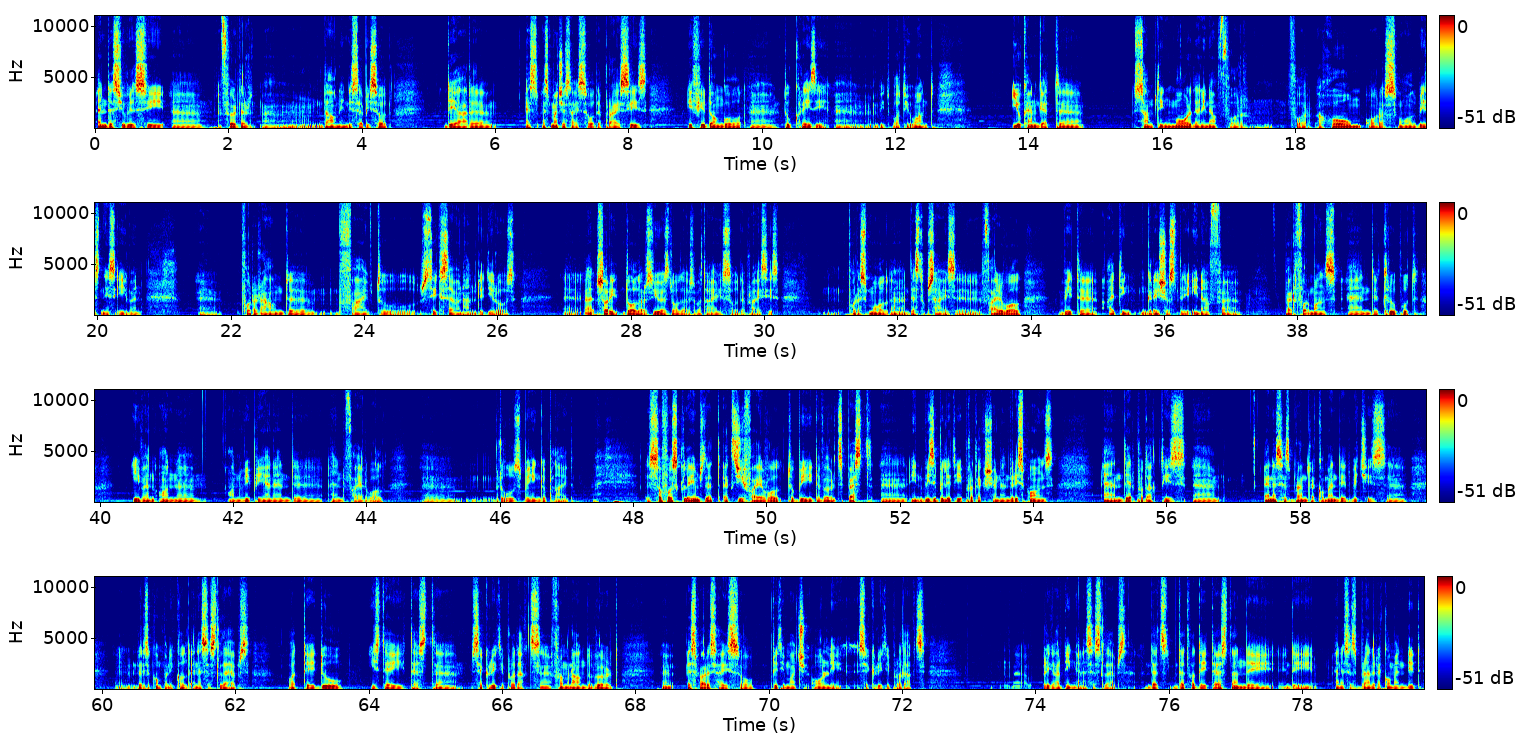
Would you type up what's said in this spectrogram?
And as you will see uh, further uh, down in this episode, they are uh, as as much as I saw the prices. If you don't go uh, too crazy uh, with what you want, you can get uh, something more than enough for for a home or a small business even for around five to six seven hundred euros uh, uh, sorry dollars us dollars what i saw the prices mm, for a small uh, desktop size firewall with i think graciously enough performance and throughput even on on VPN and and firewall rules being applied. Sophos claims that XG Firewall to be the world's best uh, in visibility, protection, and response, and their product is um, NSS brand recommended, which is uh, uh, there is a company called NSS Labs. What they do is they test uh, security products uh, from around the world. Uh, as far as I saw, pretty much only security products regarding NSS Labs. That's that's what they test, and they the NSS brand recommended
